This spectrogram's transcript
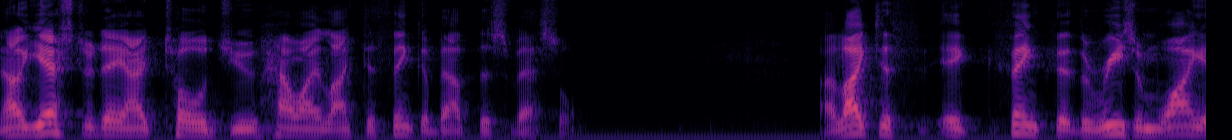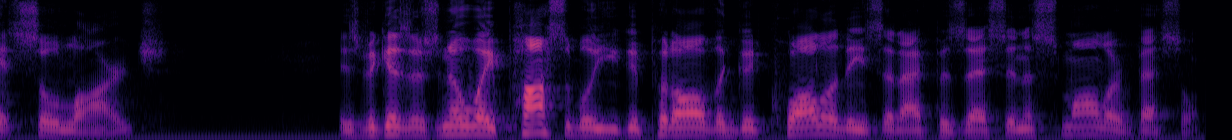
Now, yesterday I told you how I like to think about this vessel. I like to th- think that the reason why it's so large is because there's no way possible you could put all the good qualities that I possess in a smaller vessel.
